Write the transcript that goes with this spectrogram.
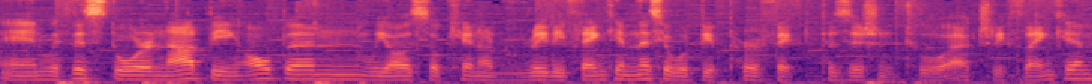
And with this door not being open, we also cannot really flank him. This here would be a perfect position to actually flank him.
